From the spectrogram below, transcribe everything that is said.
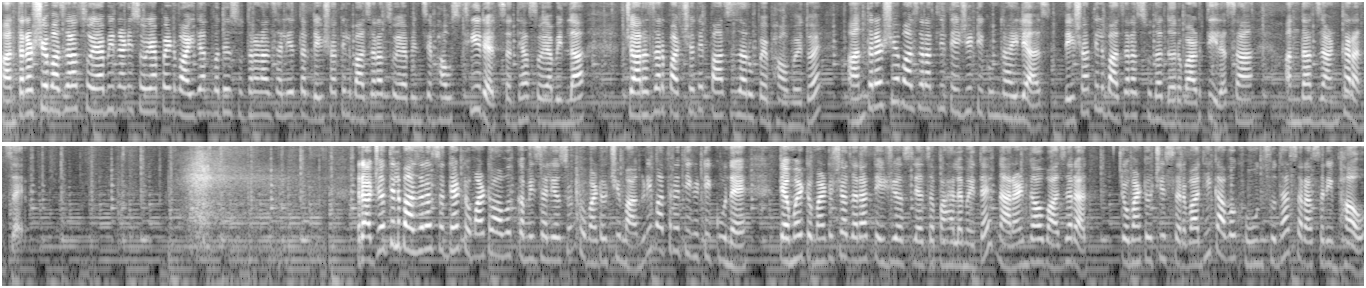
आंतरराष्ट्रीय बाजारात सोयाबीन आणि सोयाबीन वायद्यांमध्ये सुधारणा झाली तर देशातील बाजारात सोयाबीनचे भाव स्थिर आहेत. सध्या सोयाबीनला चार हजार पाचशे ते पाच हजार रुपये भाव मिळतोय. आंतरराष्ट्रीय बाजारातली तेजी टिकून राहिल्यास देशातील बाजारात सुद्धा दर वाढतील असा अंदाज जाणकारांचा आहे. राज्यातील बाजारात सध्या टोमॅटो आवक कमी झाली असून टोमॅटोची मागणी मात्र ती टिकून आहे. त्यामुळे टोमॅटोच्या दरात तेजी असल्याचं पाहायला मिळत आहे नारायणगाव बाजारात टोमॅटोची सर्वाधिक आवक होऊन सुद्धा सरासरी भाव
